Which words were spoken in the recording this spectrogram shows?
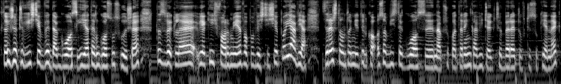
ktoś rzeczywiście wyda głos i ja ten głos usłyszę, to zwykle w jakiejś formie w opowieści się pojawia. Zresztą to nie tylko osobiste głosy, na przykład rękawiczek, czy beretów, czy sukienek,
